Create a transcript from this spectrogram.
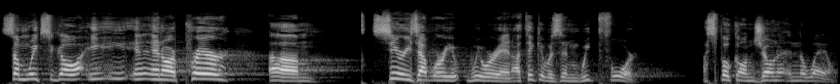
Some weeks ago, in our prayer um, series that we were in, I think it was in week four, I spoke on Jonah and the whale.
